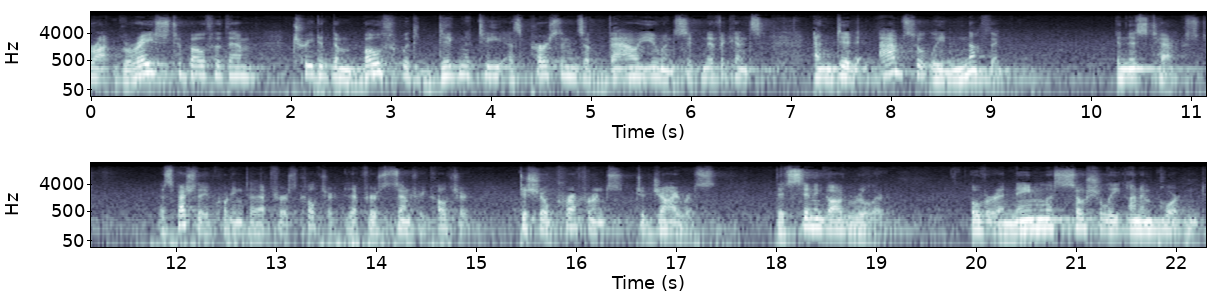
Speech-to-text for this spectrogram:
brought grace to both of them, treated them both with dignity as persons of value and significance, and did absolutely nothing in this text, especially according to that first culture, that first century culture, to show preference to Jairus, the synagogue ruler, over a nameless, socially unimportant,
